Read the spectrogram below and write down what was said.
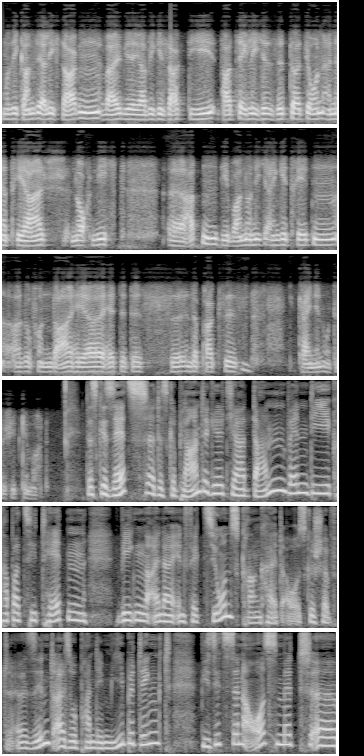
muss ich ganz ehrlich sagen, weil wir ja, wie gesagt, die tatsächliche Situation einer Triage noch nicht äh, hatten. Die war noch nicht eingetreten. Also von daher hätte das äh, in der Praxis keinen Unterschied gemacht. Das Gesetz, äh, das geplante, gilt ja dann, wenn die Kapazitäten wegen einer Infektionskrankheit ausgeschöpft sind, also pandemiebedingt. Wie sieht es denn aus mit äh,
